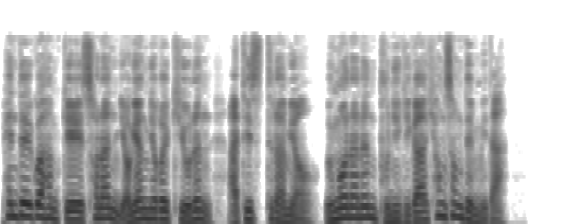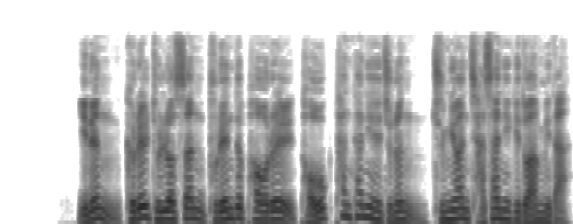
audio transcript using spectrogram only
팬들과 함께 선한 영향력을 키우는 아티스트라며 응원하는 분위기가 형성됩니다. 이는 그를 둘러싼 브랜드 파워를 더욱 탄탄히 해주는 중요한 자산이기도 합니다.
